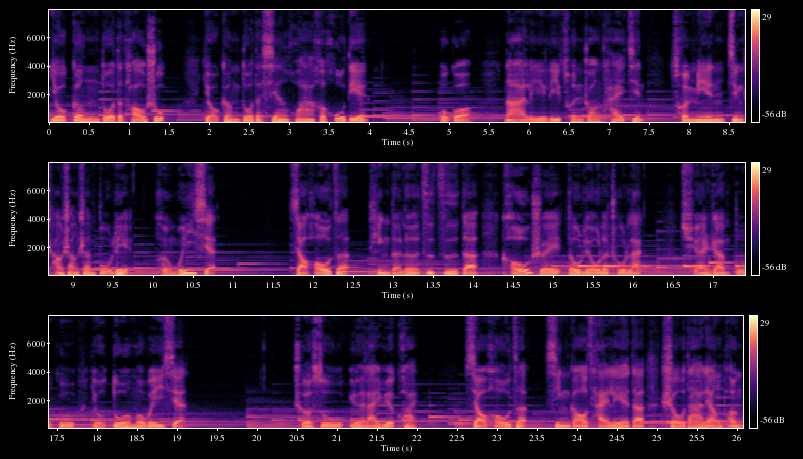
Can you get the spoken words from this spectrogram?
有更多的桃树。有更多的鲜花和蝴蝶，不过那里离村庄太近，村民经常上山捕猎，很危险。小猴子听得乐滋滋的，口水都流了出来，全然不顾有多么危险。车速越来越快，小猴子兴高采烈地手搭凉棚，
